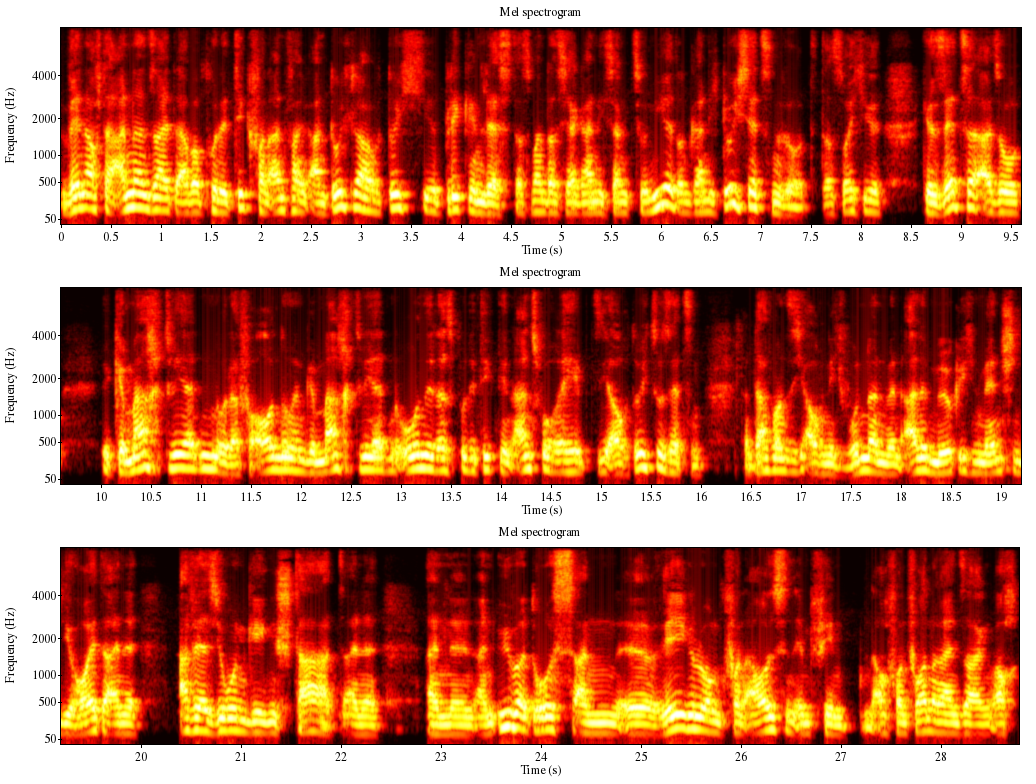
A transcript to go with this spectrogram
Wenn auf der anderen Seite aber Politik von Anfang an durchblicken lässt, dass man das ja gar nicht sanktioniert und gar nicht durchsetzen wird, dass solche Gesetze also gemacht werden oder Verordnungen gemacht werden, ohne dass Politik den Anspruch erhebt, sie auch durchzusetzen, dann darf man sich auch nicht wundern, wenn alle möglichen Menschen, die heute eine Aversion gegen Staat, eine, eine, ein Überdruss an äh, Regelung von außen empfinden, auch von vornherein sagen, ach,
